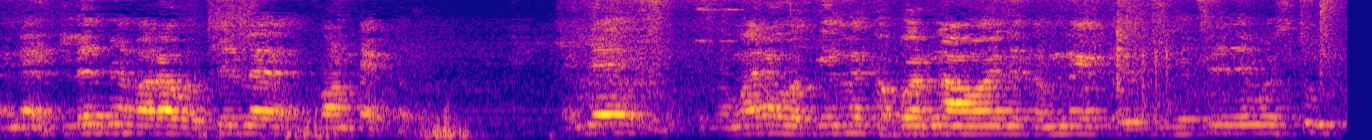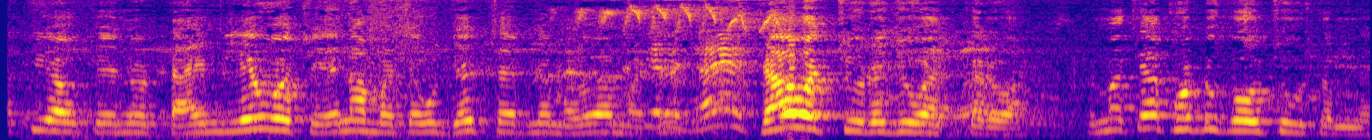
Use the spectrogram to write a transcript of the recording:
અને એટલે જ મેં મારા વકીલને કોન્ટેક્ટ કર્યો. એટલે તમારા વકીલને ખબર ના હોય ને તમને છે એ વસ્તુ નથી આવતો એનો ટાઈમ લેવો છે એના માટે હું જજ સાહેબને મળવા માટે જાવ જ છું રજૂઆત કરવા. એમાં ક્યાં ખોટું કહું છું તમને?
